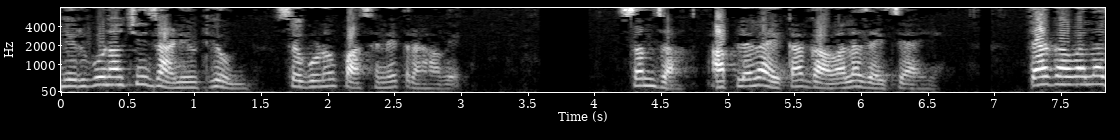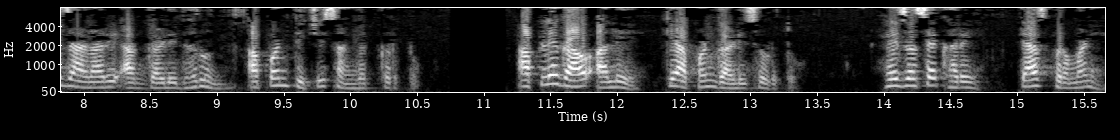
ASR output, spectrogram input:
निर्गुणाची जाणीव ठेवून सगुणोपासनेत राहावे. समजा आपल्याला एका गावाला जायचे आहे. त्या गावाला जाणारी आगगाडी धरून आपण तिची संगत करतो. आपले गाव आले की आपण गाडी सोडतो. हे जसे खरे त्याचप्रमाणे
